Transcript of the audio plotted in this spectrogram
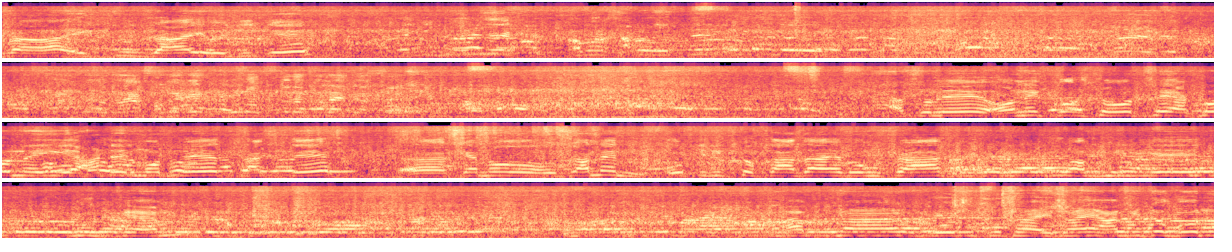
আমরা একটু যাই ওইদিকে। আসলে অনেক কষ্ট হচ্ছে এখন এই হাটের মধ্যে থাকতে। কেন জানেন, অতিরিক্ত কাদা এবং ট্রাক সব মিলিয়ে খুব জ্যাম। আপনার গরু কোথায় ভাই আমি তো গরু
